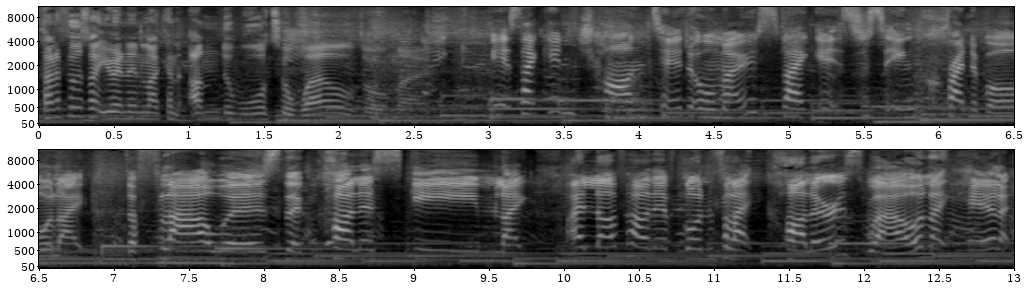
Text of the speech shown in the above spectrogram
Kind of feels like you're in like an underwater world almost. It's like enchanted almost. Like it's just incredible. Like the flowers, the color scheme. Like I love how they've gone for like color as well. Like here, like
